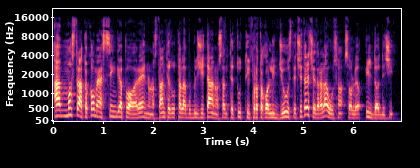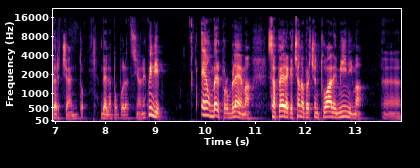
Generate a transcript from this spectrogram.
ha mostrato come a Singapore, nonostante tutta la pubblicità, nonostante tutti i protocolli giusti, eccetera, eccetera, la usa solo il 12% della popolazione. Quindi è un bel problema sapere che c'è una percentuale minima, eh,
